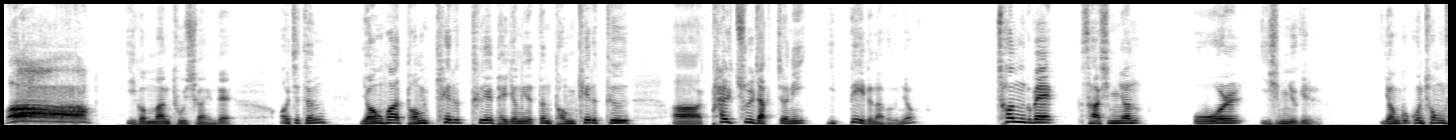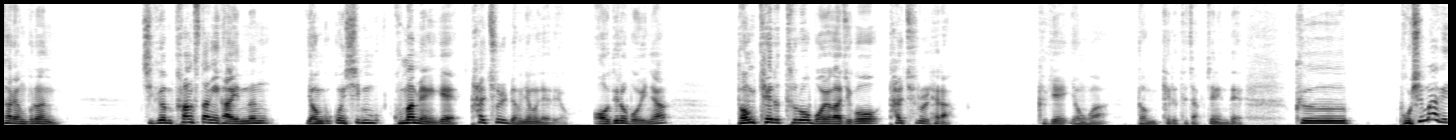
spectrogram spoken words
아 이것만 두 시간인데 어쨌든 영화 덩케르트의 배경이 됐던 덩케르트 아, 탈출 작전이 이때 일어나거든요. 1940년 5월 26일 영국군 총사령부는 지금 프랑스 땅에 가 있는 영국군 19만 명에게 탈출 명령을 내려요. 어디로 보이냐? 덩케르트로 모여가지고 탈출을 해라. 그게 영화 덩케르트 작전인데 그 보시면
